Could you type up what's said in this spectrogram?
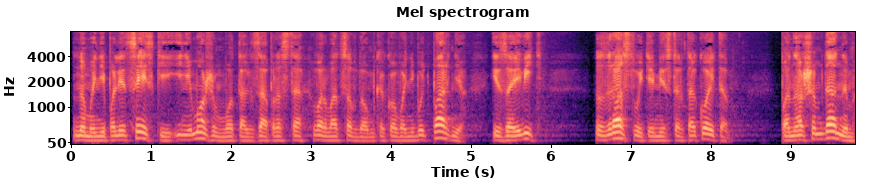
Но мы не полицейские и не можем вот так запросто ворваться в дом какого-нибудь парня и заявить «Здравствуйте, мистер такой-то, по нашим данным,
